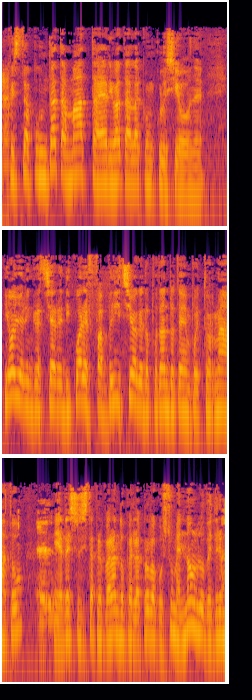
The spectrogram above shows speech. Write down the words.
eh. questa puntata matta è arrivata alla conclusione. Io voglio ringraziare di cuore Fabrizio che dopo tanto tempo è tornato Eh. e adesso si sta preparando per la prova costume. Non lo vedremo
